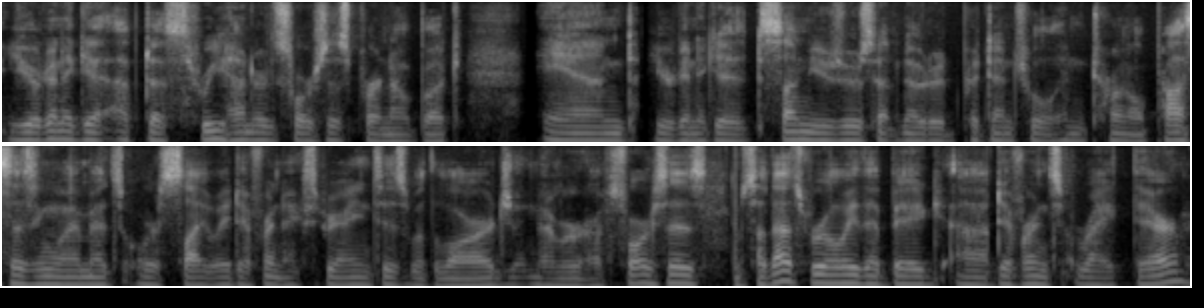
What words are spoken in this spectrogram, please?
You're going to get up to 300 sources per notebook. And you're going to get some users have noted potential internal processing limits or slightly different experiences with large number of sources. So that's really the big uh, difference right there.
